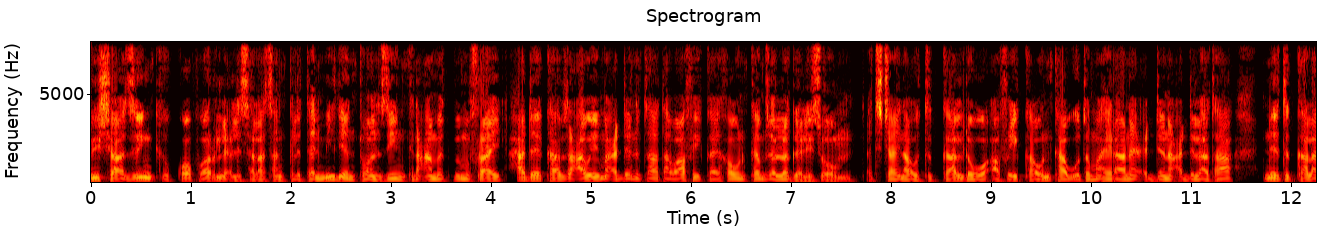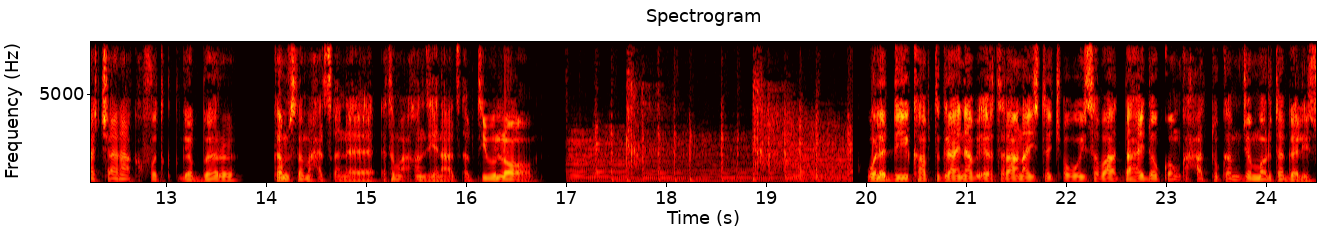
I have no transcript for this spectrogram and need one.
ቢሻ ዚንክ ኮፐር ልዕሊ ሰላሳን ክልተን ሚልዮን ቶን ዚንክ ንዓመት ብምፍራይ ሓደ ካብ ዝዓብዩ መዐደኒታት ኣብ ኣፍሪካ ይኸውን ከምዘሎ ገሊጹ። እቲ ቻይናዊ ትካል ደቡብ ኣፍሪካ'ውን ካብኡ ተማሂራ ናይ ዕደና ዕድላታ ንትካላት ቻይና ክፉት ክትገብር ከም ዝተማሕጸነ እቲ ማዕኸን ዜና ጸብጺቡ'ሎ። ወለዲ ካብ ትግራይ ናብ ኤርትራ ናይ ዝተጨወዩ ሰባት ደሃይ ደቆም ክሓቱ ከም ዝጀመሩ ተገሊጹ።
